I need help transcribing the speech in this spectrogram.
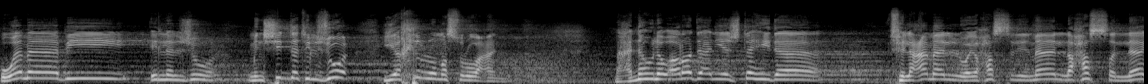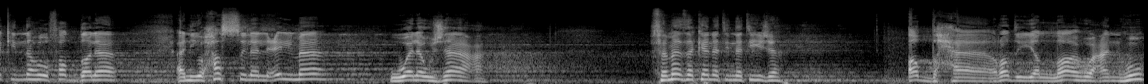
وما بي إلا الجوع. من شدة الجوع يخر مصروعا. مع أنه لو أراد أن يجتهد في العمل ويحصل المال لحصل لكنه فضل أن يحصل العلم ولو جاع. فماذا كانت النتيجة؟ أضحى رضي الله عنه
